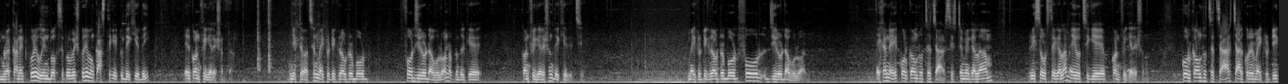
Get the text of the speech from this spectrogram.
আমরা কানেক্ট করে উইনবক্সে প্রবেশ করি এবং কাছ থেকে একটু দেখিয়ে দিই এর কনফিগারেশনটা দেখতে পাচ্ছেন MikroTik router board four zero double one আপনাদেরকে কনফিগারেশন দেখিয়ে দিচ্ছি। MikroTik router board four zero double one এখানে কোর কাউন্ট হচ্ছে চার। সিস্টেমে গেলাম রিসোর্সে গেলাম, এই হচ্ছে গিয়ে কনফিগারেশন কোর কাউন্ট হচ্ছে চার চার কোরের মাইক্রোটিক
